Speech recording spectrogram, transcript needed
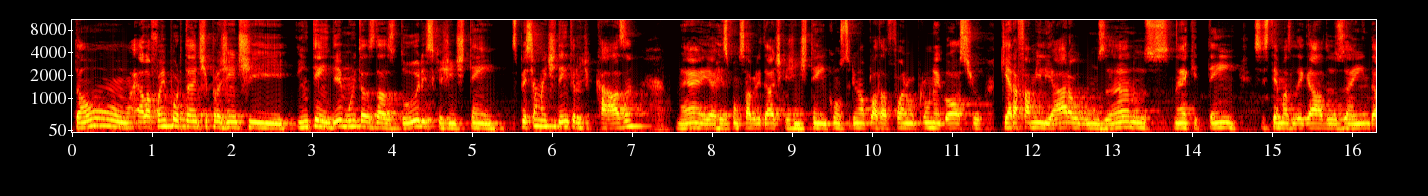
Então, ela foi importante para a gente entender muitas das dores que a gente tem, especialmente dentro de casa, né, e a responsabilidade que a gente tem em construir uma plataforma para um negócio que era familiar há alguns anos, né, que tem sistemas legados ainda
